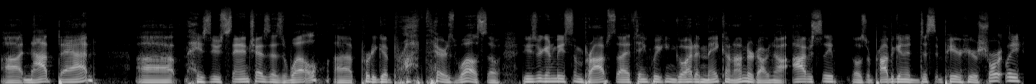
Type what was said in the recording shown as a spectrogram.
Uh, not bad. Uh, Jesus Sanchez as well. Uh, pretty good prop there as well. So these are going to be some props that I think we can go ahead and make on underdog. Now, obviously, those are probably going to disappear here shortly.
